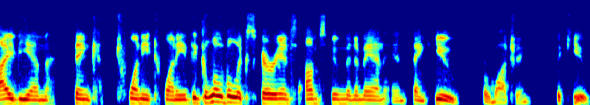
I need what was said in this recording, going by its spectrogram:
IBM Think 2020, the global experience. I'm Stu Miniman, and thank you for watching theCUBE.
